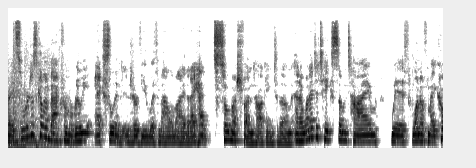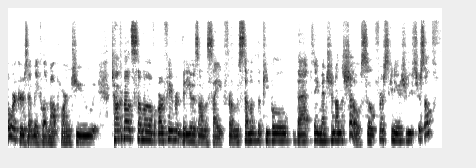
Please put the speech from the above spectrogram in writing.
right, so we're just coming back from a really excellent interview with Malimi that I had so much fun talking to them. And I wanted to take some time with one of my coworkers at Make Love Not Porn to talk about some of our favorite videos on the site from some of the people that they mentioned on the show. So, first, can you introduce yourself?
